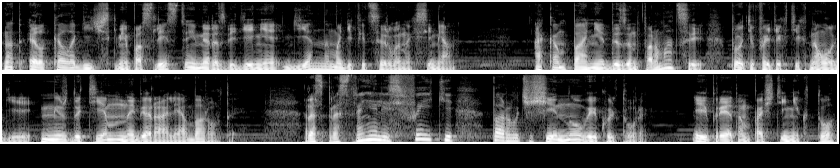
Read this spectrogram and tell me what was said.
над экологическими последствиями разведения генно-модифицированных семян. А кампании дезинформации против этих технологий между тем набирали обороты – распространялись фейки, порочащие новые культуры. И при этом почти никто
